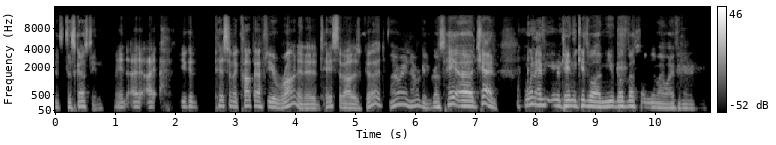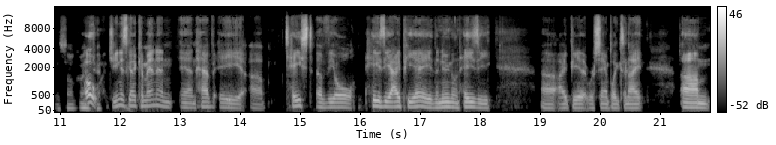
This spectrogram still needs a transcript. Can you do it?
It's disgusting. I mean, I, I you could piss in a cup after you run and it'd taste about as good. All right, now we're good. Gross. Hey, uh, Chad, I want to have you entertain the kids while I mute both of us. so I can get my wife in here to do this. So go ahead. Oh, Chad. Gina's going to come in and and have a uh, taste of the old hazy IPA, the New England hazy uh, IPA that we're sampling tonight. Um,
